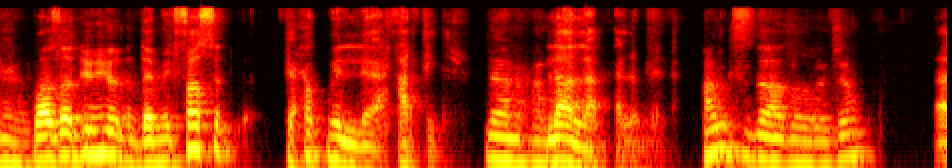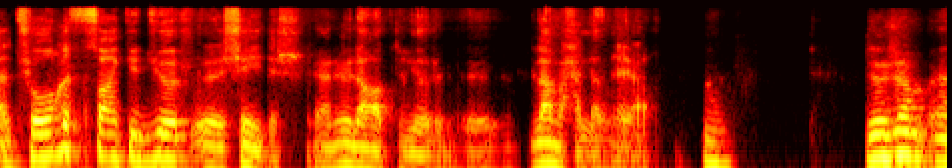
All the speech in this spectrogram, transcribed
Evet. Bazı diyor damir fasl fi hükmül harfidir. La. La la kalem. Hangisi daha doğru hocam? Yani çoğunluk sanki diyor e, şeydir. Yani öyle hatırlıyorum. E, La mahalle hocam e,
